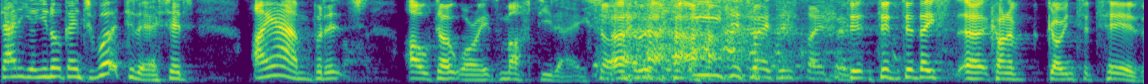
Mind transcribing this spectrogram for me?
"Daddy, are you not going to work today?" I said, "I am, but it's oh, don't worry, it's Mufti Day. So it was the easiest way to explain to him. Did, did, did they uh, kind of go into tears?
